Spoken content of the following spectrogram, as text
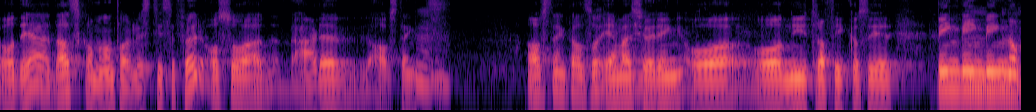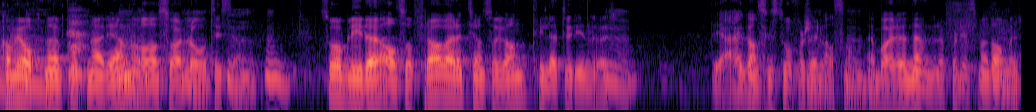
Og det, Da skal man antageligvis tisse før, og så er det avstengt. Avstengt altså, enveiskjøring og, og ny trafikk og sier Bing, bing, bing, nå kan vi åpne porten her igjen, og så er det lov å tisse igjen. Så blir det altså fra å være et kjønnsorgan til et urinrør. Det er ganske stor forskjell, altså. Jeg bare nevner det for de som er damer.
